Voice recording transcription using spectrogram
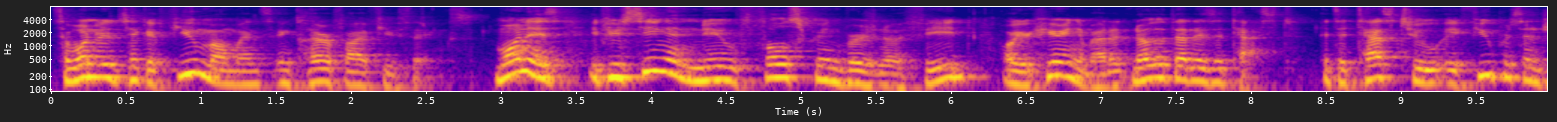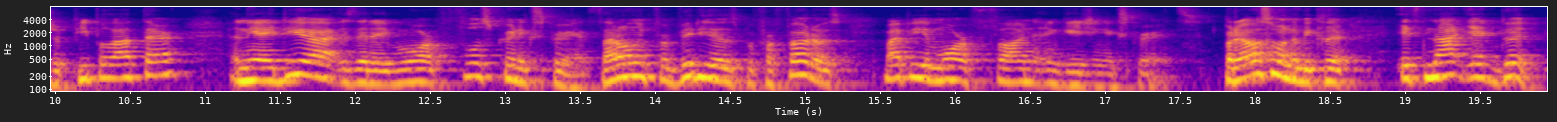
So I wanted to take a few moments and clarify a few things. One is if you're seeing a new full screen version of a feed or you're hearing about it, know that that is a test. It's a test to a few percentage of people out there. And the idea is that a more full screen experience, not only for videos but for photos, might be a more fun, engaging experience. But I also want to be clear it's not yet good.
